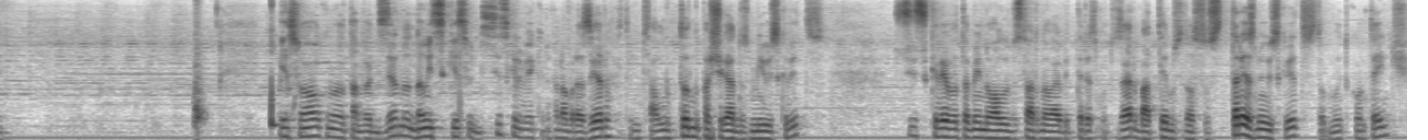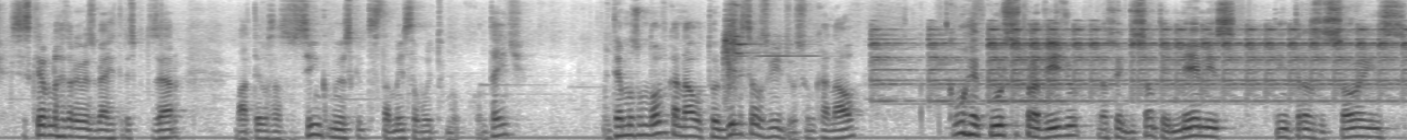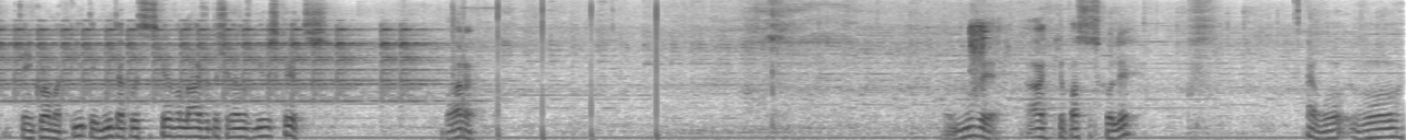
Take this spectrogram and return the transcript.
Pessoal, como eu estava dizendo, não esqueçam de se inscrever aqui no canal Brasileiro. Está lutando para chegar nos mil inscritos. Se inscreva também no Aula de História na Web 3.0. Batemos nossos 3 mil inscritos, estou muito contente. Se inscreva no Retro Games BR 3.0. Batemos nossos 5 mil inscritos, também estou muito contente. E temos um novo canal, Turbine Seus Vídeos, um canal com recursos para vídeo, para sua edição. Tem memes, tem transições, tem chroma key, tem muita coisa. Se inscreva lá, ajuda a chegar nos mil inscritos. Bora! Vamos ver. Ah, aqui eu posso escolher? É, eu vou, eu vou...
